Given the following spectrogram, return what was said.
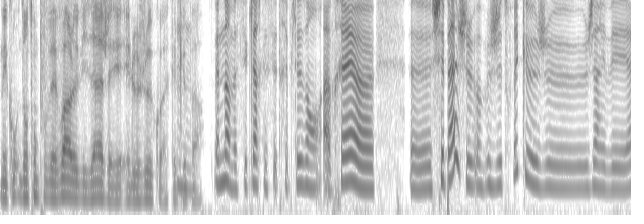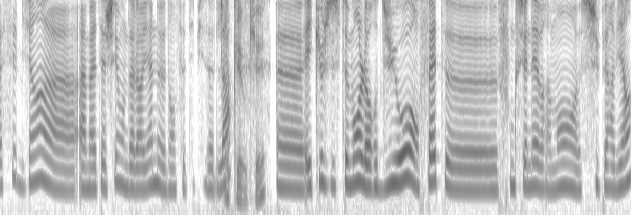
mais dont on pouvait voir le visage et, le jeu, quoi, quelque mhm. part. Bah non, mais c'est clair que c'est très plaisant. Après, je sais pas, j'ai trouvé que j'arrivais assez bien à, m'attacher à Mandalorian dans cet épisode-là. Ok, ok. et que justement, leur duo, en fait, fonctionnait vraiment super bien.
